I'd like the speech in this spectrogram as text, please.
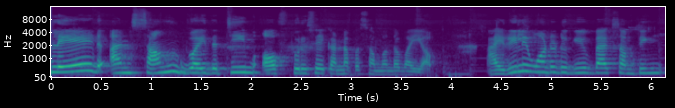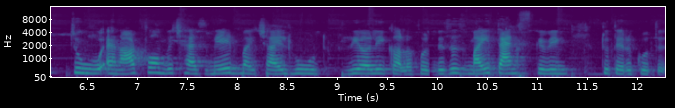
played and sung by the team of Purisai Kannappa Sambandhan Ayya. I really wanted to give back something to an art form which has made my childhood really colorful. This is my thanksgiving to Therukoothu.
